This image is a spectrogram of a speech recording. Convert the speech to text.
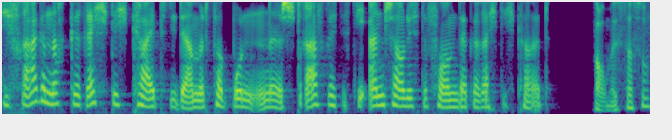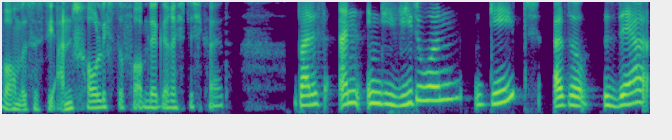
die Frage nach Gerechtigkeit, die damit verbunden ist. Strafrecht ist die anschaulichste Form der Gerechtigkeit. Warum ist das so? Warum ist es die anschaulichste Form der Gerechtigkeit? Weil es an Individuen geht, also sehr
